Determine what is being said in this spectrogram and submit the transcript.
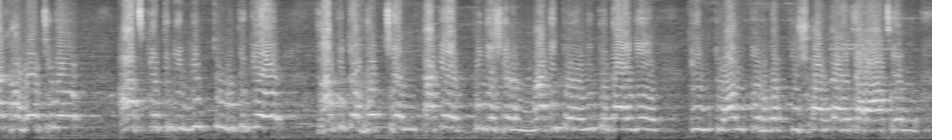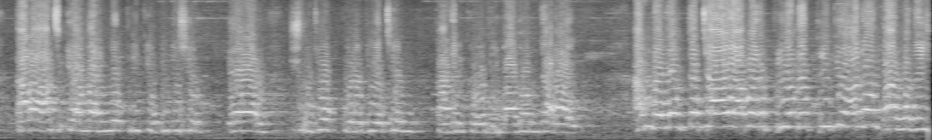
রাখা হয়েছিল, আজকে তিনি মৃত্যুর দিকে ধাবিত হচ্ছেন, তাকে বিদেশের মাটিতে নিতে দেয়নি, কিন্তু অন্তর্বর্তী সরকারে যারা আছেন, তারা আজকে আমার নেত্রীকে বিদেশে দেওয়ার সুযোগ করে দিয়েছেন, তাদেরকে অভিবাদন জানাই। আমরা বলতে চাই, আমার প্রিয় নেত্রীকে অনেক বাংলাদেশ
